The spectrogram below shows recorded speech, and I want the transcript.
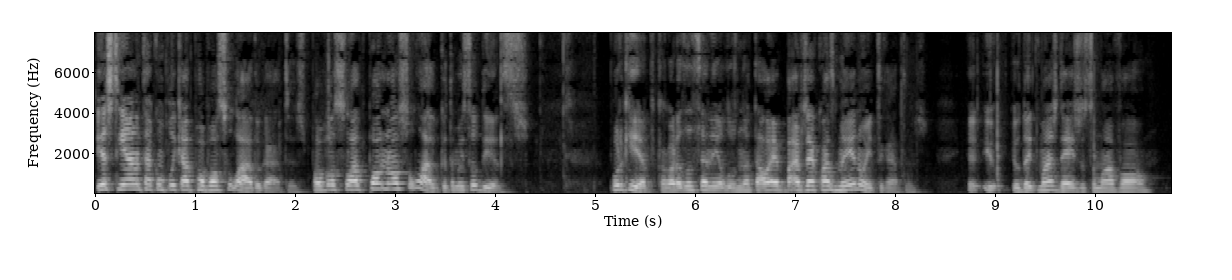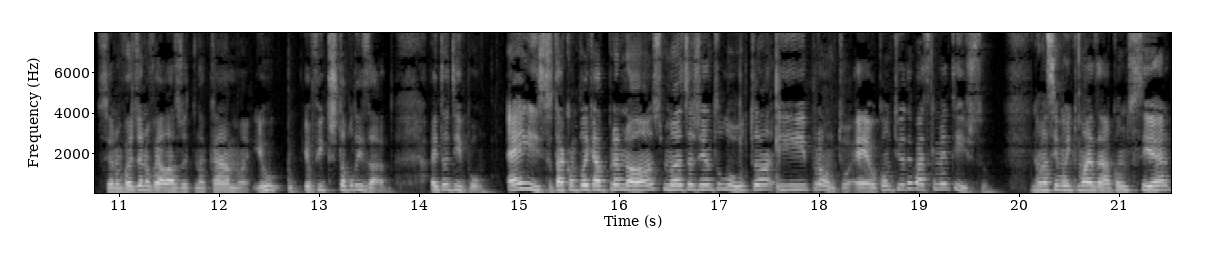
Este ano está complicado para o vosso lado, gatas. Para o vosso lado, para o nosso lado, porque eu também sou desses. Porquê? Porque agora eles acendem a luz de Natal, é, já é quase meia-noite, gatas. Eu, eu, eu deito mais 10, eu sou uma avó. Se eu não vejo a novela às 8 na cama, eu, eu fico destabilizado. Então, tipo, é isso, está complicado para nós, mas a gente luta e pronto. É, o conteúdo é basicamente isto. Não há assim muito mais a acontecer.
